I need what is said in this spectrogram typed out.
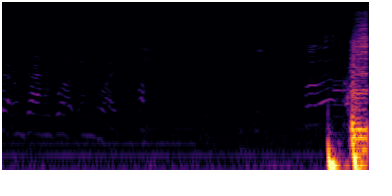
better than going to work anyway. One, two, three, four.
